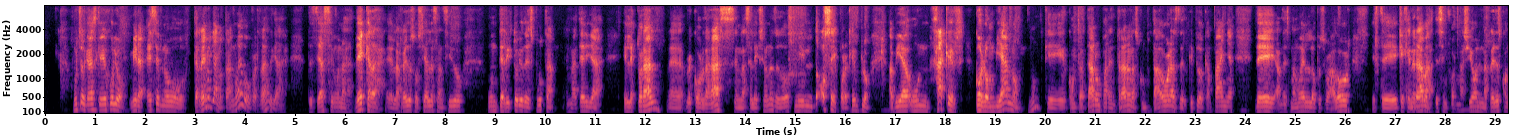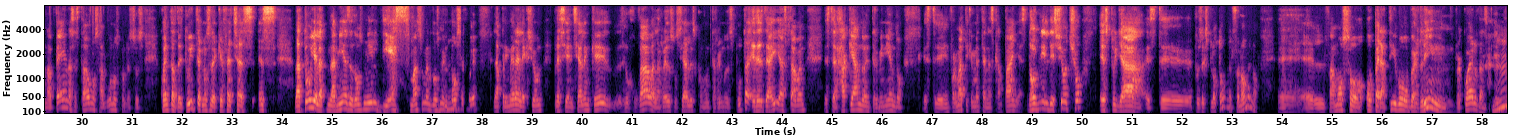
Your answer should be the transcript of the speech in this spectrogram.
Muchas gracias, querido Julio. Mira, es el nuevo terreno, ya no tan nuevo, ¿verdad? Ya desde hace una década. Eh, las redes sociales han sido un territorio de disputa en materia electoral. Eh, recordarás en las elecciones de 2012, por ejemplo, había un hacker colombiano que contrataron para entrar a las computadoras del equipo de campaña de Andrés Manuel López Obrador, este, que generaba desinformación en las redes cuando apenas estábamos algunos con nuestras cuentas de Twitter, no sé de qué fecha es, es la tuya, la, la, mía es de 2010, más o menos 2012 fue la primera elección presidencial en que se jugaba las redes sociales como un terreno de disputa y desde ahí ya estaban este, hackeando, interviniendo este, informáticamente en las campañas. 2018 esto ya este, pues explotó el fenómeno. Eh, el famoso operativo Berlín, ¿recuerdas?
